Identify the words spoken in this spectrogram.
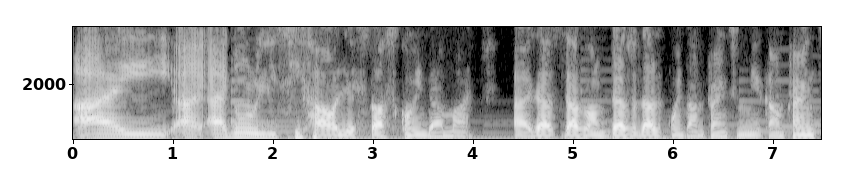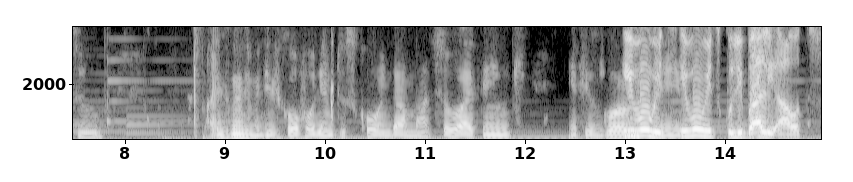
I I I don't really see how Leicester score in that match. Uh, that's that's what I'm, that's that's the point I'm trying to make. I'm trying to. It's going to be difficult for them to score in that match. So I think if you've got even with even with Koulibaly out,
